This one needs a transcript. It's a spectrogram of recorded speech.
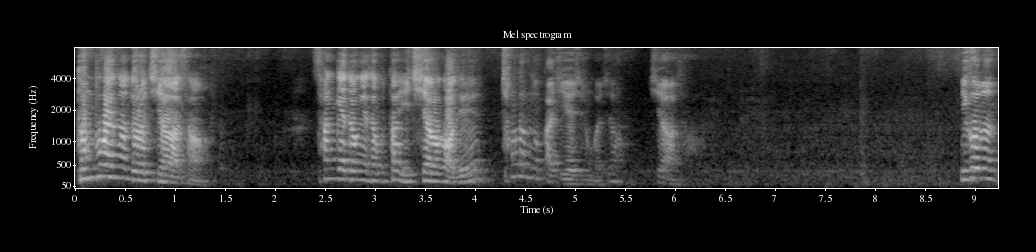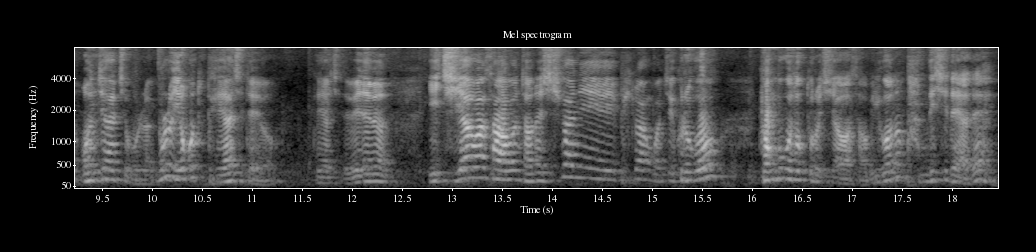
동부간선도로 지하화 사업. 상계동에서부터 이 지하화가 어디? 청남동까지 이어지는 거죠. 지하화 사업. 이거는 언제 할지 몰라요. 물론 이런 것도 돼야지 돼요. 돼야지 돼요. 왜냐면 이 지하화 사업은 저는 시간이 필요한 거지. 그리고 경부고속도로 지하화 사업. 이거는 반드시 돼야 돼.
